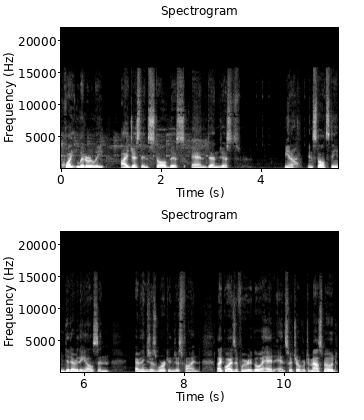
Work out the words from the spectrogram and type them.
quite literally, I just installed this and then just, you know, installed Steam, did everything else, and everything's just working just fine. Likewise, if we were to go ahead and switch over to mouse mode,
